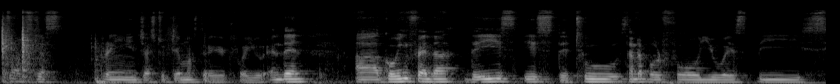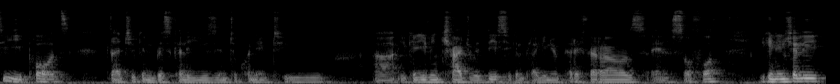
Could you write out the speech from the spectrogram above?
just just bringing it just to demonstrate it for you. And then uh, going further, this is the two Thunderbolt 4 USB-C ports that you can basically use in to connect to, uh, you can even charge with this, you can plug in your peripherals and so forth. You can actually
